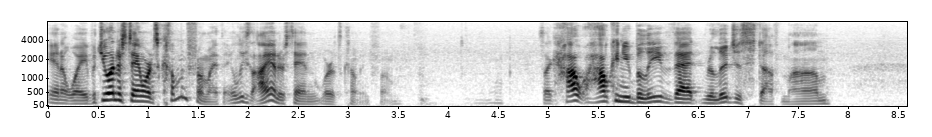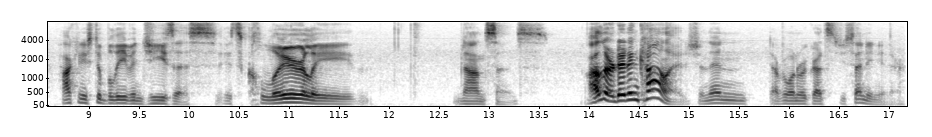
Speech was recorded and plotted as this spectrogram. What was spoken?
in a way, but you understand where it's coming from. I think at least I understand where it's coming from. It's like how how can you believe that religious stuff, mom? How can you still believe in Jesus? It's clearly nonsense. I learned it in college, and then everyone regrets you sending you there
